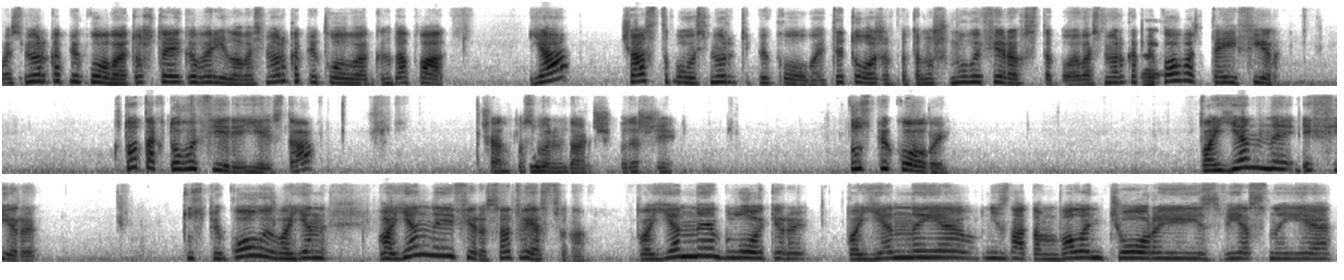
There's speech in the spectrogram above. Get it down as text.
Восьмерка пиковая, то, что я и говорила, восьмерка пиковая, когда по... Я часто по восьмерке пиковой, ты тоже, потому что мы в эфирах с тобой. Восьмерка Да. пиковая – это эфир. Кто-то, кто в эфире есть, да? Сейчас посмотрим дальше, подожди. Туз пиковый. военные эфиры. Туспиковые военные, военные эфиры, соответственно. Военные блогеры, военные, не знаю, там, волонтеры известные,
